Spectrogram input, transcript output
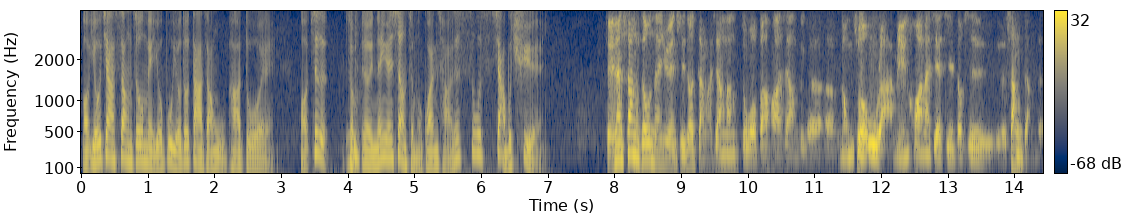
哦，油价上周美油、布油都大涨五趴多，哎，哦，这个怎么呃，能源上怎么观察？这似乎下不去，哎。对，那上周能源其实都涨了相当多，包括像这个呃农作物啦、棉花那些，其实都是上涨的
